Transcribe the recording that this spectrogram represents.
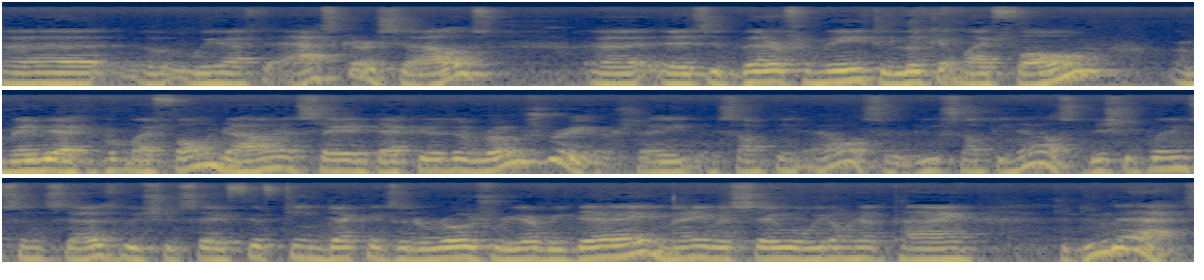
uh, we have to ask ourselves, uh, is it better for me to look at my phone? Or maybe I can put my phone down and say a decade of the rosary or say something else or do something else. Bishop Williamson says we should say 15 decades of the rosary every day. Many of us say, well, we don't have time to do that,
